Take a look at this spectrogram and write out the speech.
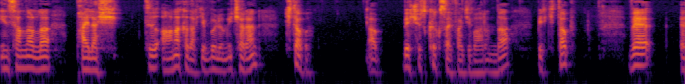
insanlarla paylaştığı ana kadar ki bölümü içeren kitabı. Ya 540 sayfa civarında bir kitap ve e,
